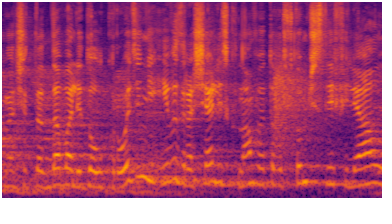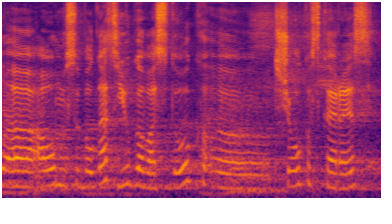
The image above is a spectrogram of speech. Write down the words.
значит, отдавали долг родине и возвращались к нам. Это вот в том числе филиал АО «Мособлгаз Юго-Восток», Щелковская РЭС.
